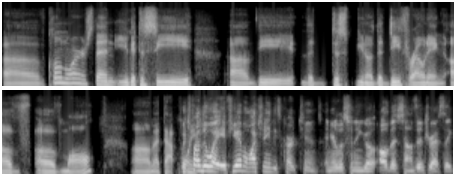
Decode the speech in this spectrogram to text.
of Clone Wars, then you get to see uh, the the dis, you know the dethroning of of Maul um, at that point. Which, by the way, if you haven't watched any of these cartoons and you're listening and go, oh, this sounds interesting,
